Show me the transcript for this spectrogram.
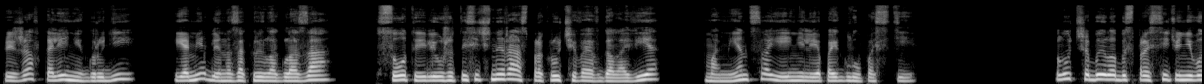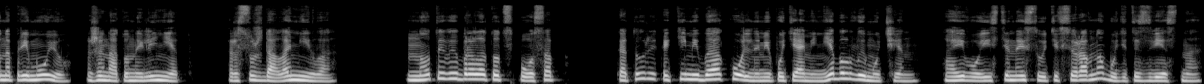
Прижав колени к груди, я медленно закрыла глаза, в сотый или уже тысячный раз прокручивая в голове момент своей нелепой глупости. Лучше было бы спросить у него напрямую, женат он или нет, рассуждала Мила. Но ты выбрала тот способ, который какими бы окольными путями не был вымучен, а его истинной сути все равно будет известно,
